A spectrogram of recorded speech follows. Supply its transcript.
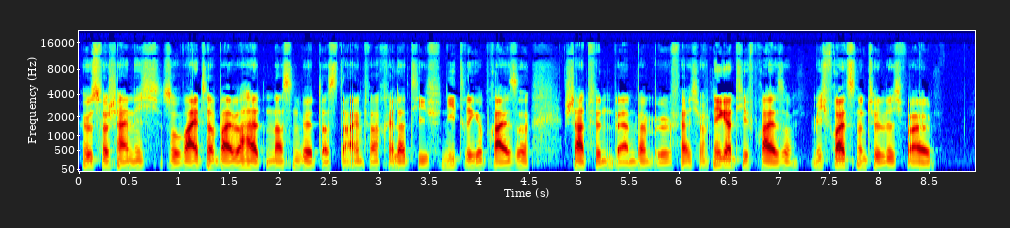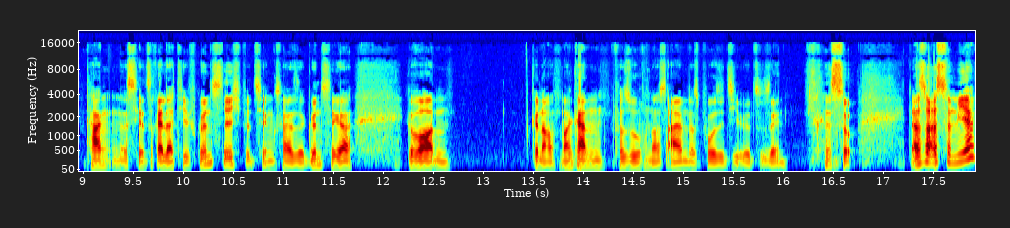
höchstwahrscheinlich so weiter beibehalten lassen wird, dass da einfach relativ niedrige Preise stattfinden werden beim Öl, vielleicht auch Negativpreise. Mich freut es natürlich, weil tanken ist jetzt relativ günstig, beziehungsweise günstiger geworden genau, man kann versuchen, aus allem das Positive zu sehen. so, das war's von mir.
